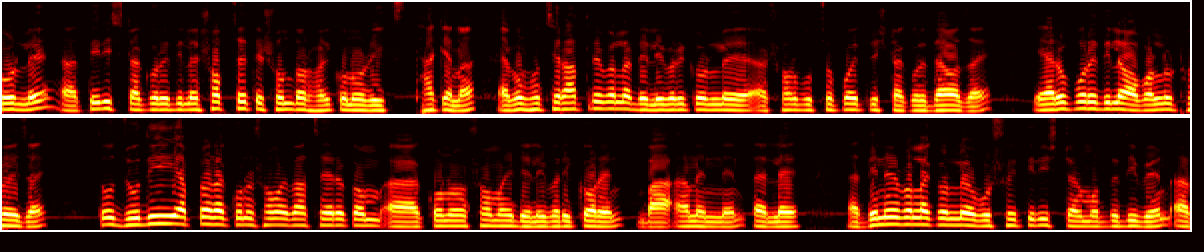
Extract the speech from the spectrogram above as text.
করলে তিরিশটা করে দিলে সবচাইতে সুন্দর হয়, কোনো রিস্ক থাকে না। এবং হচ্ছে রাত্রেবেলা ডেলিভারি করলে সর্বোচ্চ পঁয়ত্রিশটা করে দেওয়া যায়। এর উপরে দিলে ওভারলোড হয়ে যায়। তো যদি আপনারা কোনো সময় বাচ্চা এরকম কোনো সময় ডেলিভারি করেন বা আনেন নেন তাহলে দিনের বেলা করলে অবশ্যই তিরিশটার মধ্যে দিবেন। আর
